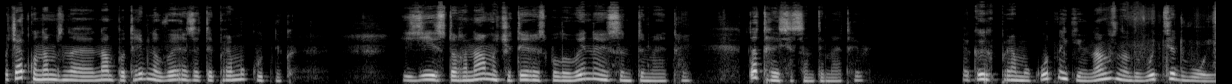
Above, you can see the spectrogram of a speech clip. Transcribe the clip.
Спочатку нам, нам потрібно вирізати прямокутник зі сторонами 4,5 см та 30 см. Таких прямокутників нам знадобиться двоє.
